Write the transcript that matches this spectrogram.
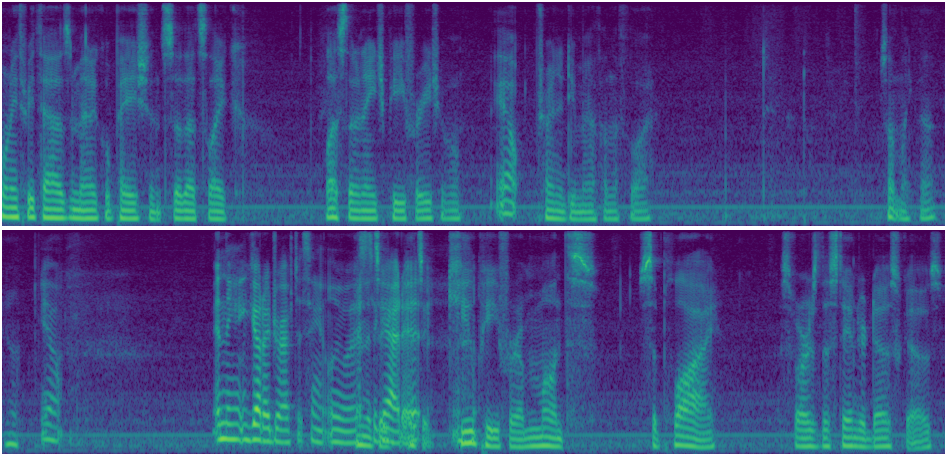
Twenty three thousand medical patients, so that's like less than an HP for each of them. Yep. trying to do math on the fly. Something like that, yeah. Yep. And then you got to drive to St. Louis and to get a, it. it's a QP for a month's supply as far as the standard dose goes.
